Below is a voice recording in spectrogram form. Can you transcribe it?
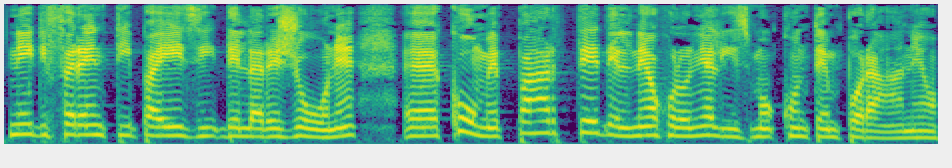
nei differenti paesi della regione eh, come parte del neocolonialismo contemporaneo.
